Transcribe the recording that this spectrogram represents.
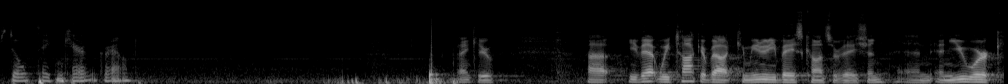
still taking care of the ground. Thank you. Uh, Yvette, we talk about community-based conservation, and, and you work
